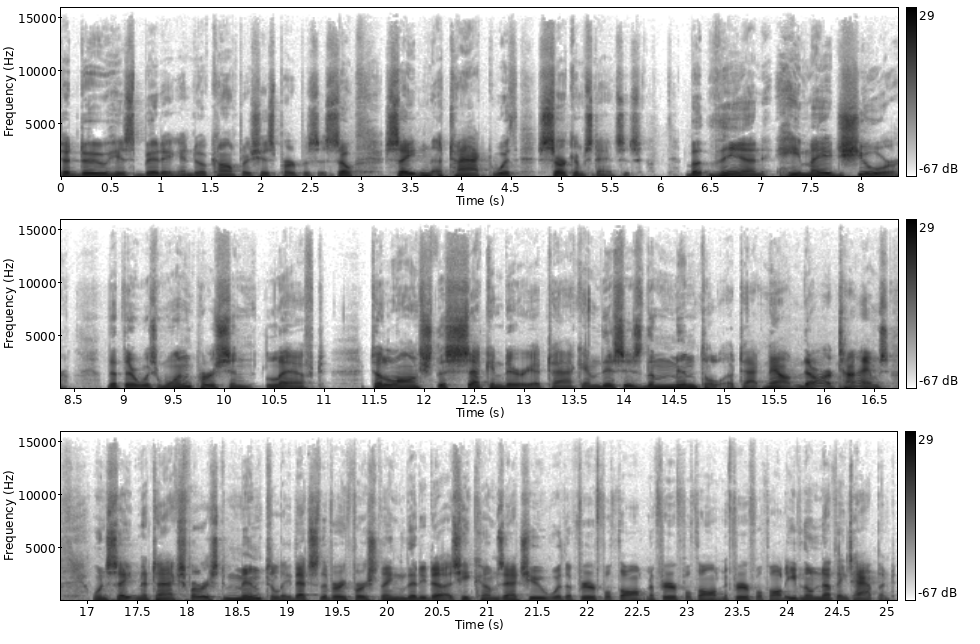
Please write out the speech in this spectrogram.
to do his bidding and to accomplish his purposes. So Satan attacked with circumstances. But then he made sure that there was one person left to launch the secondary attack, and this is the mental attack. Now, there are times when Satan attacks first mentally. That's the very first thing that he does. He comes at you with a fearful thought and a fearful thought and a fearful thought, even though nothing's happened.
